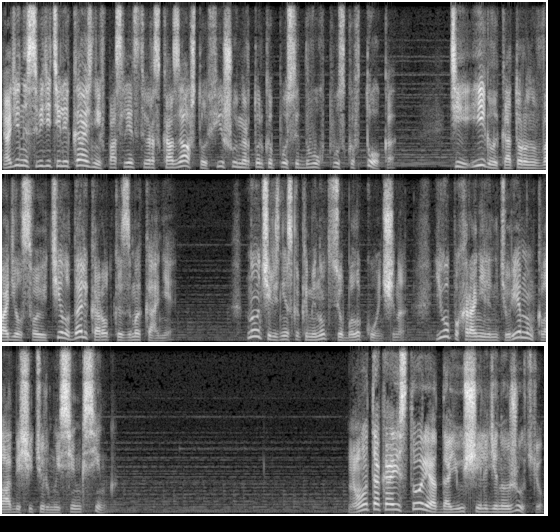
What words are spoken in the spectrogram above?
Один из свидетелей казни впоследствии рассказал, что Фиш умер только после двух пусков тока. Те иглы, которые он вводил в свое тело, дали короткое замыкание. Но через несколько минут все было кончено. Его похоронили на тюремном кладбище тюрьмы Синг-Синг. Ну, вот такая история, отдающая ледяной жутью.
